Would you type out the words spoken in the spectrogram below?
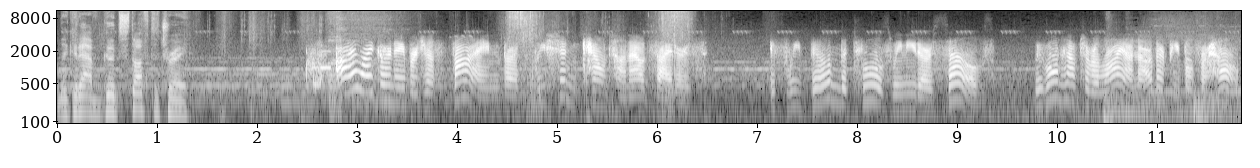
They could have good stuff to trade. I like our neighbor just fine, but we shouldn't count on outsiders. If we build the tools we need ourselves, we won't have to rely on other people for help.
